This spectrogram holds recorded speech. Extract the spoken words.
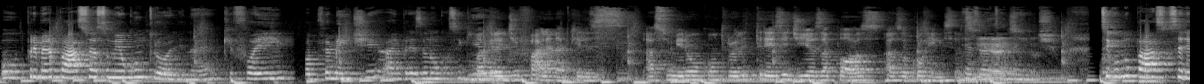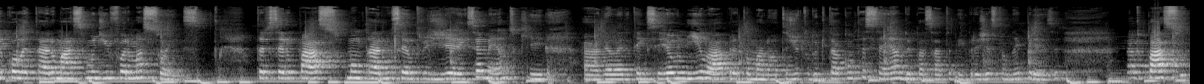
O primeiro passo é assumir o controle, né? Que foi, obviamente, a empresa não conseguiu. Uma grande falha, né? Porque eles assumiram o controle 13 dias após as ocorrências. Exatamente. O segundo passo seria coletar o máximo de informações. Terceiro passo, montar um centro de gerenciamento, que a galera tem que se reunir lá para tomar nota de tudo que está acontecendo e passar também para a gestão da empresa. Quarto passo,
